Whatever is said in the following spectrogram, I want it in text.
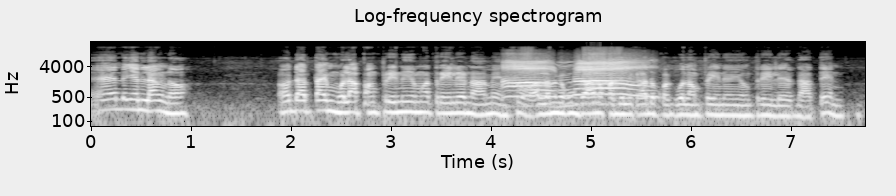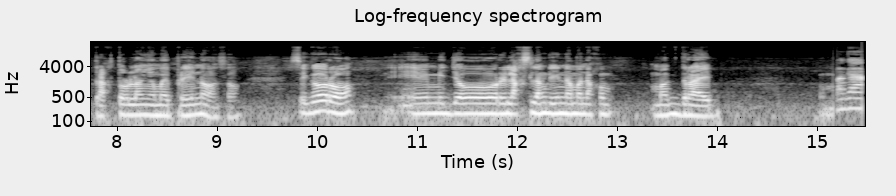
And yun lang, no? Oh, that time, wala pang preno yung mga trailer namin. So, alam nyo kung gaano kadelikado pag walang preno yung trailer natin. Tractor lang yung may preno. So, siguro, eh, medyo relax lang din naman ako mag-drive. Pagka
